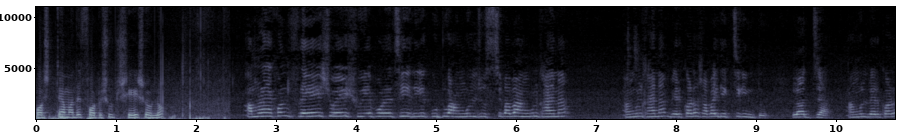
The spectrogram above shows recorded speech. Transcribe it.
কষ্টে আমাদের ফটোশ্যুট শেষ হলো। আমরা এখন ফ্রেশ হয়ে শুয়ে পড়েছি, এদিকে কুটু আঙ্গুল চুষছে। বাবা, আঙ্গুল খায় না? আঙ্গুল খায় না? বের করো, সবাই দেখছে কিন্তু। লজ্জা। আঙ্গুল বের করো।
